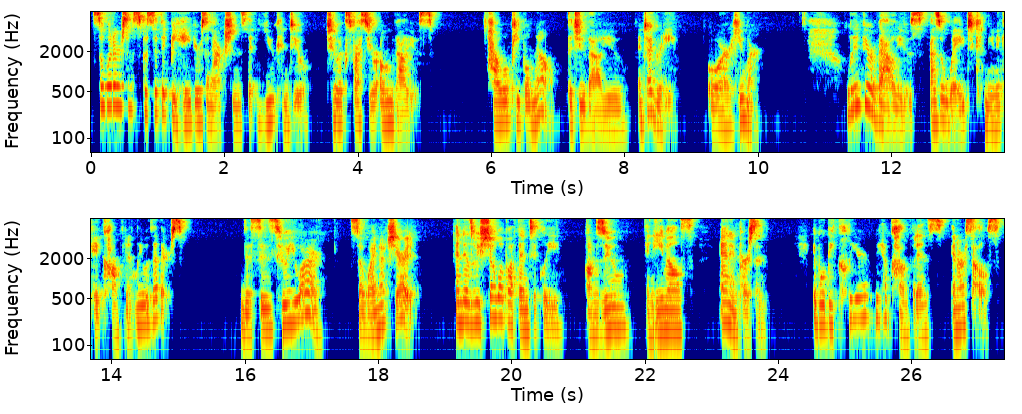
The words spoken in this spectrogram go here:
So, what are some specific behaviors and actions that you can do to express your own values? How will people know that you value integrity or humor? Live your values as a way to communicate confidently with others. This is who you are, so why not share it? And as we show up authentically on Zoom, in emails, and in person. It will be clear we have confidence in ourselves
